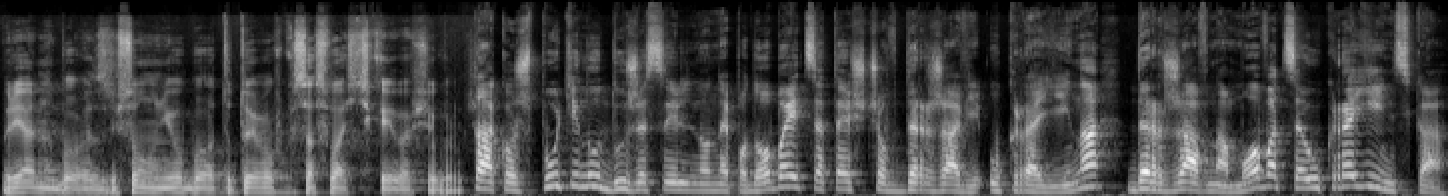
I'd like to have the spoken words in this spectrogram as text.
реально был разрисован. У него была татуировка со свастикой во всю грудь. Також Путіну дуже сильно не подобається те, що в державі Україна державна мова це українська.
